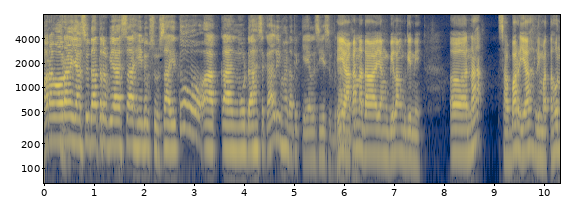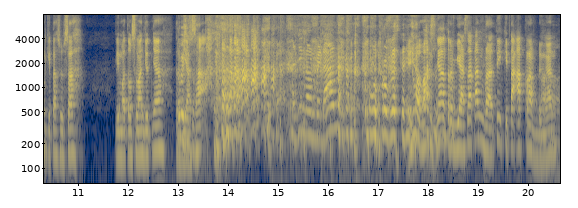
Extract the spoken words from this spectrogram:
Orang-orang yang sudah terbiasa hidup susah itu akan mudah sekali menghadapi KLC sebenarnya. Iya kan ada yang bilang begini, eh nak sabar ya lima tahun kita susah, lima tahun selanjutnya terbiasa. anjing non bedaan? Progres kehidupan. Iya maksudnya terbiasa kan berarti kita akrab dengan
